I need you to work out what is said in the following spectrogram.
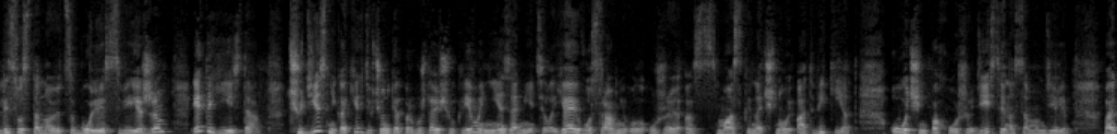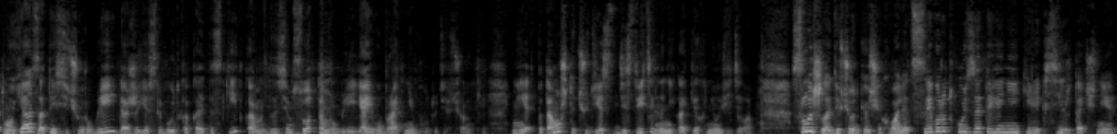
лицо становится более свежим. Это есть, да. Чудес никаких, девчонки, от пробуждающего крема не заметила. Я его сравнивала уже э, с маской ночной от Викет. Очень похожее действие на самом деле. Поэтому я за 1000 рублей, даже если будет какая-то скидка, за 700, там рублей, я его брать не буду, девчонки. Нет, потому что чудес действительно никаких не увидела. Слышала, девчонки очень хвалят сыворотку из этой линейки, эликсир точнее.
